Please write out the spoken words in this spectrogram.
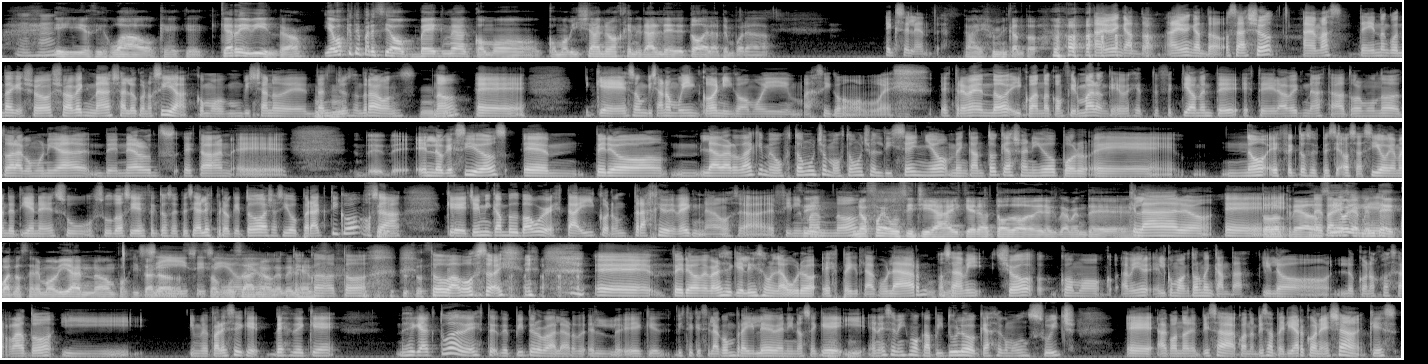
Y decís, wow, qué, qué, qué reveal, ¿no? ¿Y a vos qué te pareció Vecna como, como villano general de, de toda la temporada? Excelente. Ay, me encantó. A mí me encantó, a mí me encantó. O sea, yo, además, teniendo en cuenta que yo, yo a Vecna ya lo conocía como un villano de Dungeons and Dragons, ¿no? Eh, que es un villano muy icónico, muy así como es, es tremendo. Y cuando confirmaron que efe- efectivamente este era Vecna, estaba todo el mundo, toda la comunidad de nerds estaban eh, enloquecidos. em, pero mm, la verdad que me gustó mucho, me gustó mucho el diseño. Me encantó que hayan ido por eh, no efectos especiales. O sea, sí, obviamente tiene su, su dosis de efectos especiales, pero que todo haya sido práctico. O Sí. sea, que Jamie Campbell Bower está ahí con un traje de Vecna, o sea, Sí, filmando. No fue un CGI que era todo directamente. Claro. eh, Todo creado. me Sí, obviamente que- cuando se le movían, ¿no? Un poquito Sí, los, sí, esos gusanos obvio. que tenían. Cuando todo, todo baboso ahí. Eh, pero me parece que él hizo un laburo espectacular. O sea, a mí, yo como, a mí él como actor me encanta y lo, lo conozco hace rato y, y me parece que desde que desde que actúa de este de Peter Ballard, el eh, que viste que se la compra Eleven y no sé qué, y en ese mismo capítulo que hace como un switch eh, a cuando empieza cuando empieza a pelear con ella, que es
